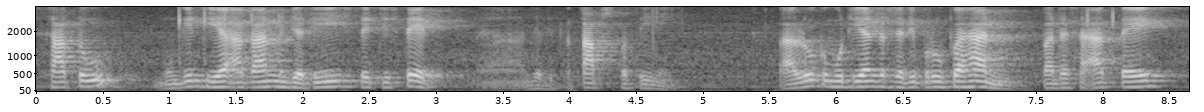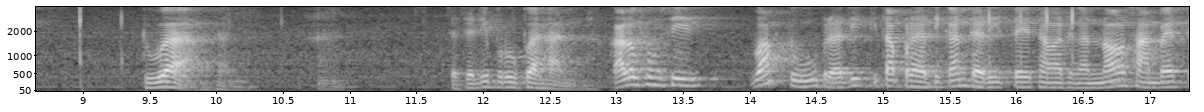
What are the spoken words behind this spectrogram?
1 mungkin dia akan menjadi steady state. Nah, jadi tetap seperti ini. Lalu kemudian terjadi perubahan pada saat T2 misalnya. Nah, terjadi perubahan. Kalau fungsi waktu berarti kita perhatikan dari T sama dengan 0 sampai T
